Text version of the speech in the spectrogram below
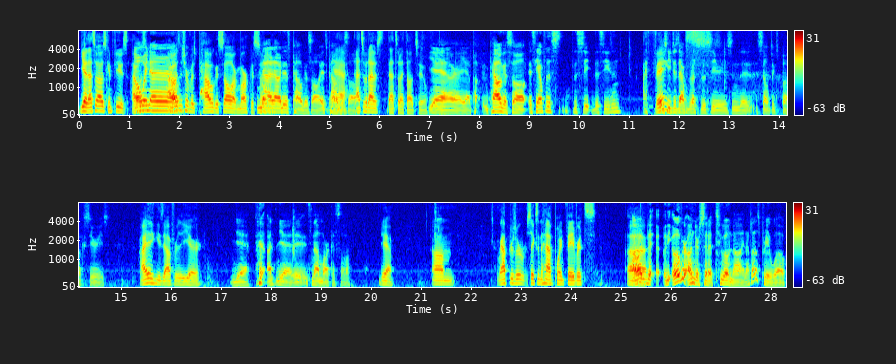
Yeah, that's why I was confused. I oh was, wait, no, no, no. I wasn't sure if it was Pau Gasol or Marc Gasol. No, no, it is Pau Gasol. It's Pau yeah, Gasol. that's what I was. That's what I thought too. Yeah, all right, yeah. Pa- Pau Gasol is he out for this the se- the season? I Or think is he just out for the rest of the series in the Celtics Bucks series? I think he's out for the year. Yeah, I, yeah. It's not Marc All. Yeah. Um, Raptors are six and a half point favorites. Uh, I the, the over under set at two oh nine. I thought it was pretty low.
